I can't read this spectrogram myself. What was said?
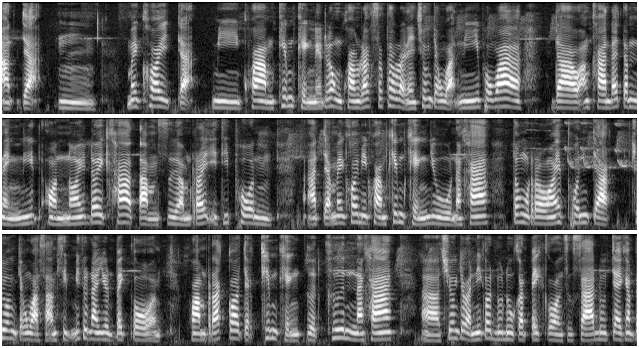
อาจจะมไม่ค่อยจะมีความเข้มแข็งในเรื่องของความรักสักเท่าไหร่ในช่วงจังหวะนี้ เพราะว่า ดาวอังคารได้ตำแหน่งนิดอ่อนน้อยด้อยค่าต่ำเสื่อมไร้อิทธิพล อาจจะไม่ค่อยมีความเข้มแข็งอยู่นะคะ ต้องรอให้พ้นจากช่วงจังหวะ 30 มิถุนายนไปก่อน ความรักก็จะเข้มแข็งเกิดขึ้นนะคะอ่าช่วงจังหวะนี้ก็ดูดูกันไปก่อนศึกษาดูใจกันไป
